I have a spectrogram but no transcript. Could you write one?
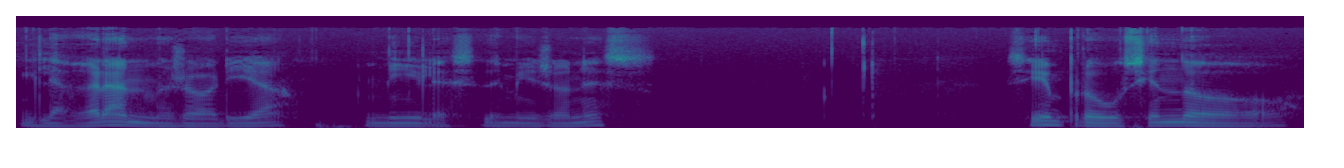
y la gran mayoría, miles de millones, siguen produciendo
